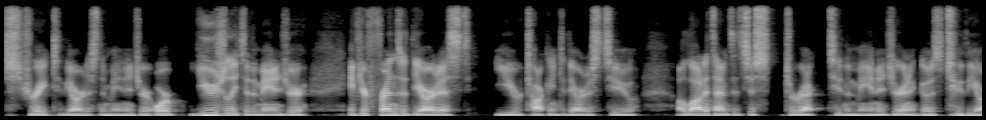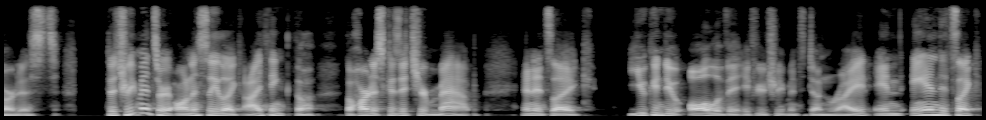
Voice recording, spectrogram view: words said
straight to the artist and manager, or usually to the manager. If you're friends with the artist, you're talking to the artist too. A lot of times it's just direct to the manager and it goes to the artist. The treatments are honestly like I think the the hardest because it's your map and it's like you can do all of it if your treatment's done right. And and it's like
